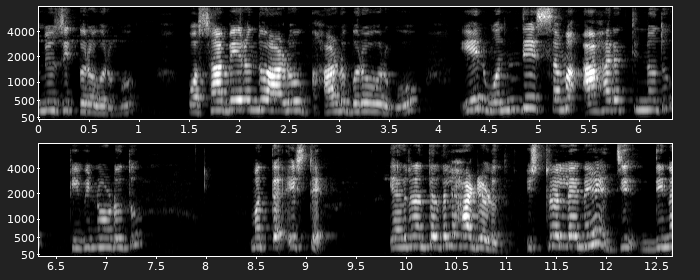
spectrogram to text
ಮ್ಯೂಸಿಕ್ ಬರೋವರೆಗೂ, ಹೊಸ ಬೇರೊಂದು ಹಾಡು ಹಾಡು ಬರೋವರೆಗೂ ಏನು ಒಂದೇ ಸಮ ಆಹಾರ ತಿನ್ನೋದು, ಟಿ ವಿ ನೋಡೋದು, ಮತ್ತು ಇಷ್ಟೇ ಅದರ ನಂತರದಲ್ಲಿ ಹಾಡು ಹೇಳೋದು. ಇಷ್ಟರಲ್ಲೇ ಜಿ, ದಿನ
